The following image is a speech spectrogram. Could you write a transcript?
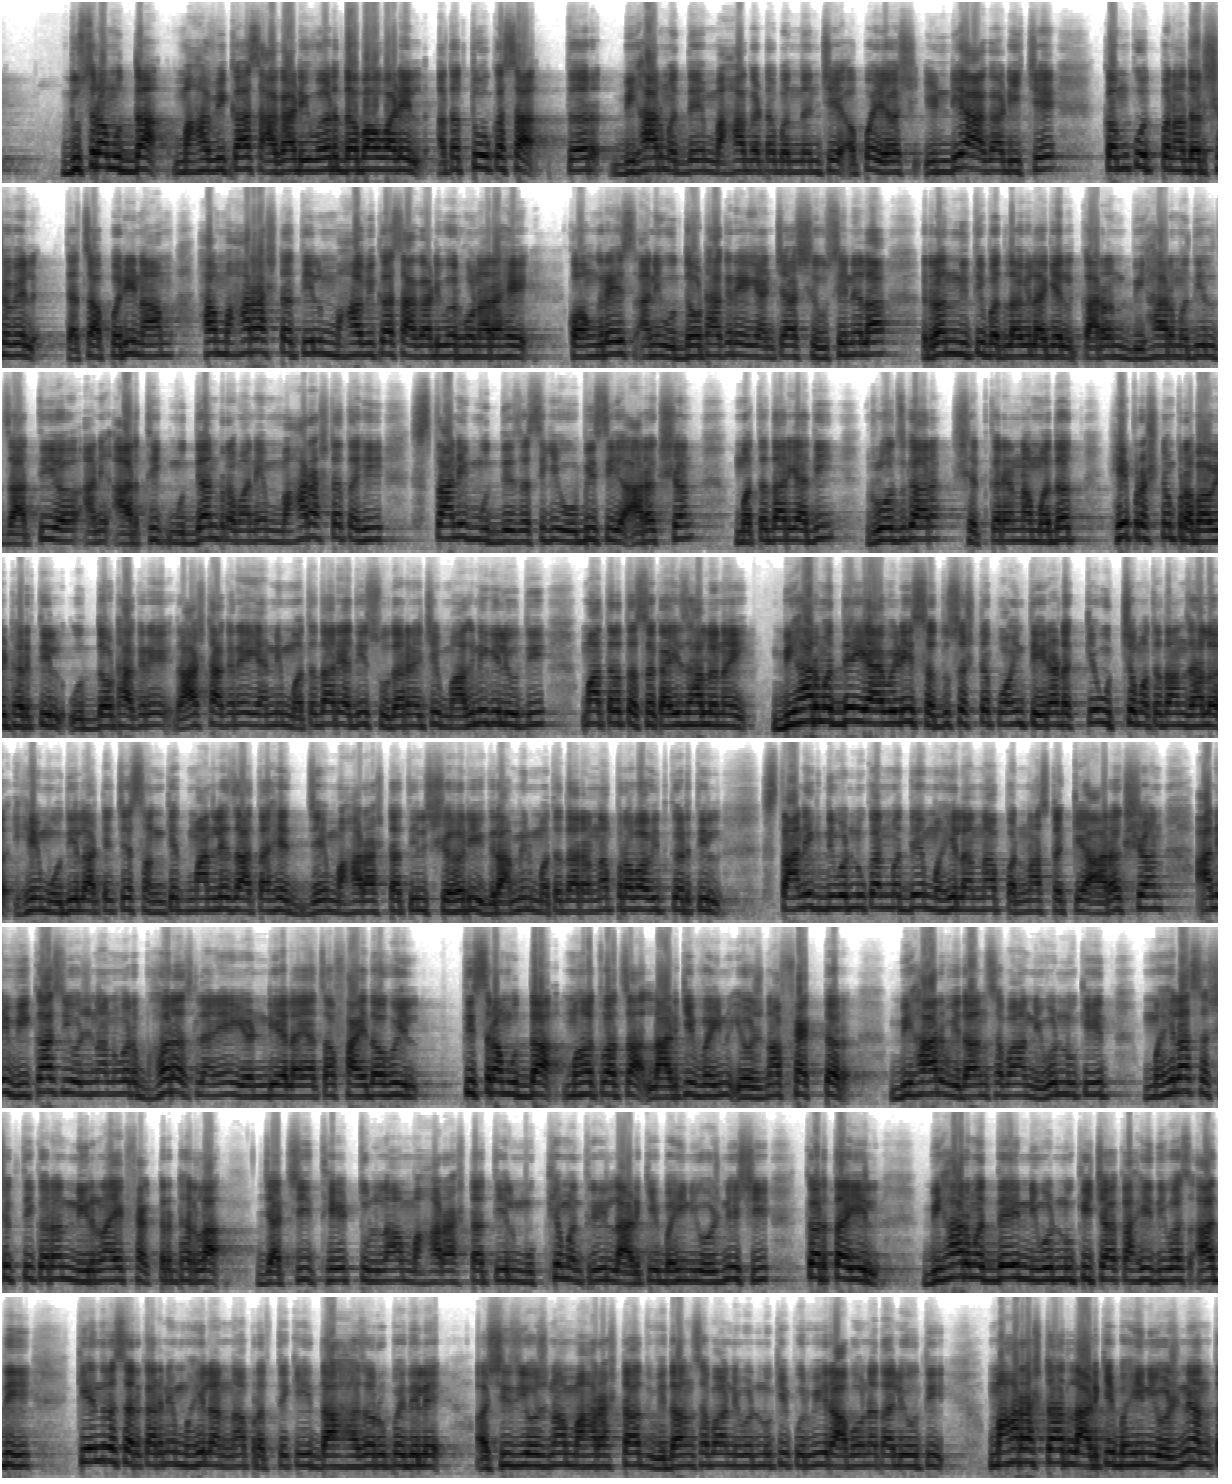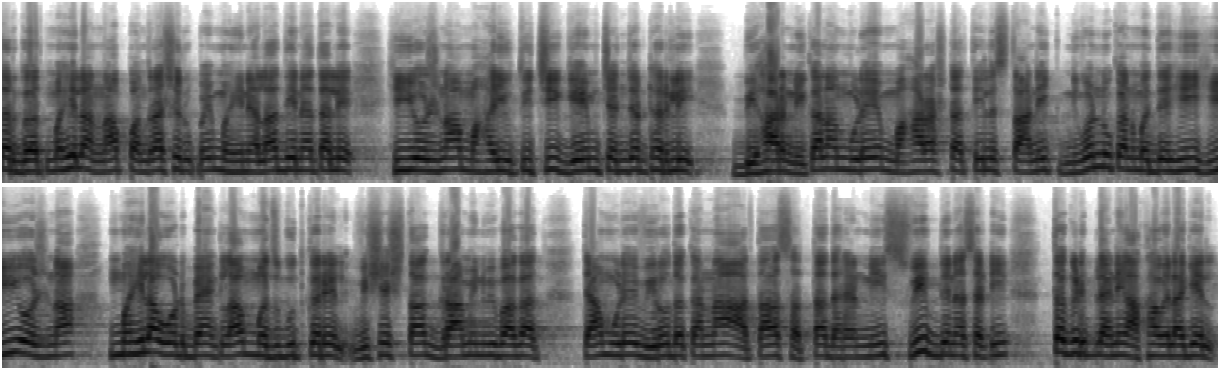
दुसरा मुद्दा महाविकास आघाडीवर दबाव वाढेल. आता तो कसा? तर बिहारमध्ये महागठबंधनचे अपयश इंडिया आघाडीचे कमकुतपणा दर्शवेल. त्याचा परिणाम हा महाराष्ट्रातील महाविकास आघाडीवर होणार आहे. काँग्रेस आणि उद्धव ठाकरे यांच्या शिवसेनेला रणनीती बदलावी लागेल. कारण बिहारमधील जातीय आणि आर्थिक मुद्द्यांप्रमाणे महाराष्ट्रातही स्थानिक मुद्दे जसे की ओबीसी आरक्षण मतदार यादी रोजगार शेतकऱ्यांना मदत हे प्रश्न प्रभावी ठरतील. उद्धव ठाकरे राज ठाकरे यांनी मतदार यादी सुधारण्याची मागणी केली होती. मात्र तसं काही झालं नाही. बिहारमध्ये यावेळी सदुसष्ट पॉईंट तेरा टक्के उच्च मतदान झालं. हे मोदी लाटेचे संकेत मानले जात आहेत जे महाराष्ट्रातील शहरी ग्रामीण मतदारांना प्रभावित करतील. स्थानिक निवडणुकांमध्ये महिलांना पन्नास टक्के आरक्षण आणि विकास योजनांवर भर असल्याने एनडीएला याचा फायदा होईल. तिसरा मुद्दा महत्त्वाचा लाडकी बहीण योजना फॅक्टर. बिहार विधानसभा निवडणुकीत महिला सशक्तीकरण निर्णायक फॅक्टर ठरला ज्याची थेट तुलना महाराष्ट्रातील मुख्यमंत्री लाडकी बहीण योजनेशी करता येईल. बिहारमध्ये निवडणुकीच्या काही दिवस आधी केंद्र सरकारने महिलांना प्रत्येकी दहा हजार रुपये दिले. अशीच योजना महाराष्ट्रात विधानसभा निवडणुकीपूर्वी राबवण्यात आली होती. महाराष्ट्रात लाडकी बहीण योजनेअंतर्गत महिलांना पंधराशे रुपये महिन्याला देण्यात आले. ही योजना महायुतीची गेम चेंजर ठरली. बिहार निकालांमुळे महाराष्ट्रातील स्थानिक निवडणुकांमध्येही ही योजना महिला वोट बँकला मजबूत करेल विशेषतः ग्रामीण विभागात. त्यामुळे विरोधकांना आता सत्ताधाऱ्यांनी स्वीप देण्यासाठी तगडी प्लॅनिंग आखावे लागेल.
